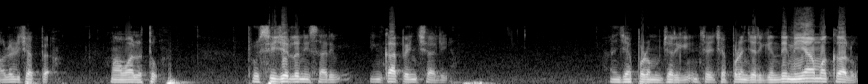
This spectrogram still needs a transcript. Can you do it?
ఆల్రెడీ చెప్పా మా వాళ్ళతో. ప్రొసీజర్లను ఈసారి ఇంకా పెంచాలి అని చెప్పడం జరిగి చెప్పడం జరిగింది. నియామకాలు.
